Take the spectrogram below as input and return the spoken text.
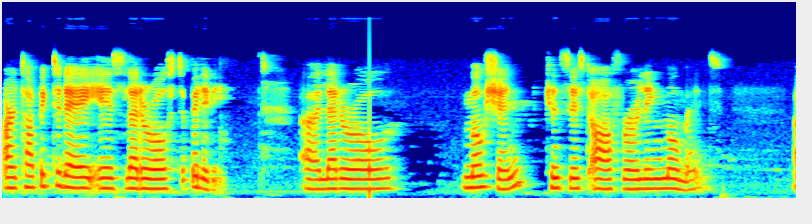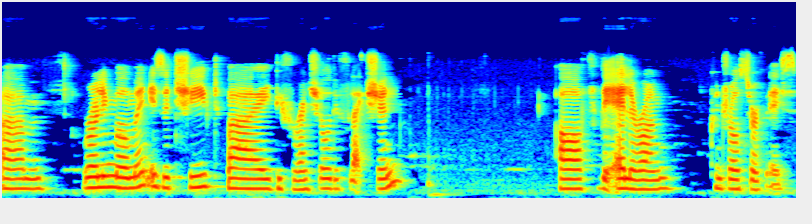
Our topic today is lateral stability. Uh, lateral motion consists of rolling moment. Um, rolling moment is achieved by differential deflection of the aileron control surface.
